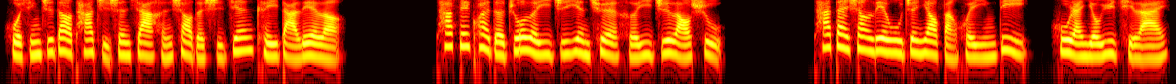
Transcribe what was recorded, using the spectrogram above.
火星知道他只剩下很少的时间可以打猎了。他飞快地捉了一只燕雀和一只老鼠。他带上猎物，正要返回营地，忽然犹豫起来。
